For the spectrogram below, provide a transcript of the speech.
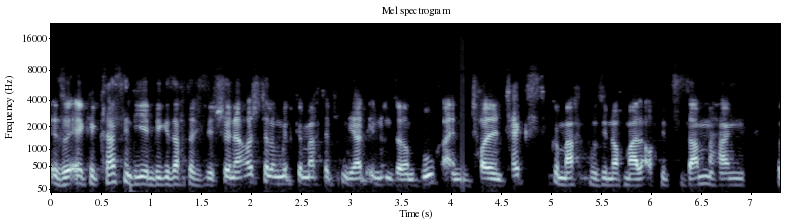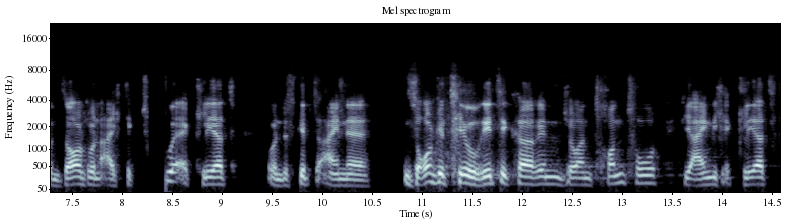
Also Elke Krassin, die eben, wie gesagt, diese schöne Ausstellung mitgemacht hat, die hat in unserem Buch einen tollen Text gemacht, wo sie nochmal auch den Zusammenhang von Sorge und Architektur erklärt. Und es gibt eine Sorgetheoretikerin, Joan Tronto, die eigentlich erklärt,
